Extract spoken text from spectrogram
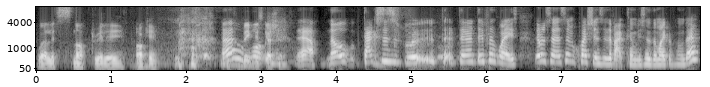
well, it's not really okay. oh, big well, discussion. Yeah, no taxes. There, there are different ways. There was uh, some questions in the back. Can we send the microphone there?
